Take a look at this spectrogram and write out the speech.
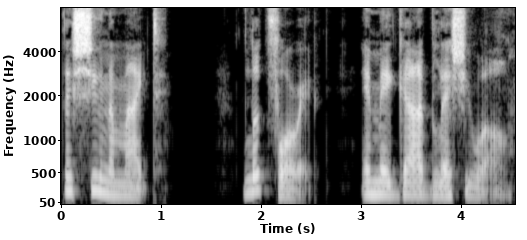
the Shunammite. Look for it, and may God bless you all.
